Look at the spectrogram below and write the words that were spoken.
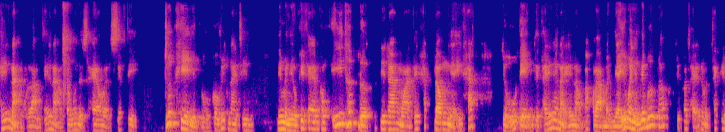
thế nào, làm thế nào trong vấn đề health and safety trước khi dịch vụ Covid-19 nhưng mà nhiều khi các em không ý thức được đi ra ngoài cái khách đông, nhảy khách, chủ tiệm thì thấy cái này nọ, bắt làm mình nhảy qua những cái bước đó thì có thể là mình take cái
